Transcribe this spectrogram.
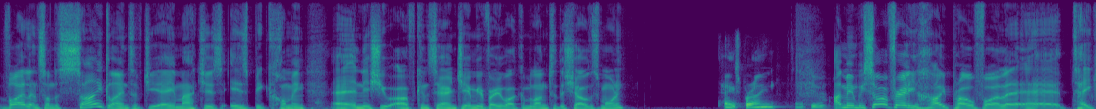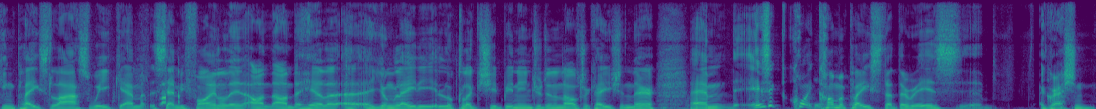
violence on the sidelines of GAA matches is becoming uh, an issue of concern. Jim, you're very welcome along to the show this morning. Thanks, Brian. Thank you. I mean, we saw a fairly high profile uh, uh, taking place last week um, at the semi final on, on the hill. A, a, young lady looked like she'd been injured in an altercation there. Um, is it quite commonplace that there is uh, aggression,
